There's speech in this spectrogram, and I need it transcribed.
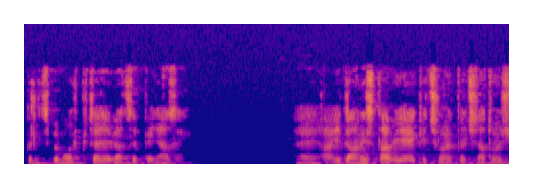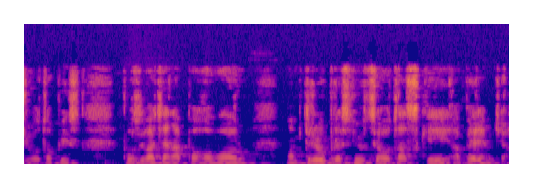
princípe môžeš pýtať aj viacej peňazí. Hej. A ideálny stav je, keď človek prečíta tvoj životopis, pozýva ťa na pohovor, mám tri upresňujúce otázky a beriem ťa.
